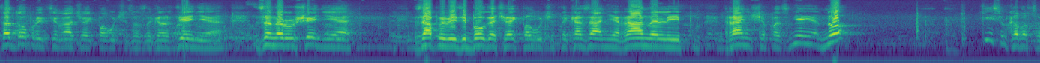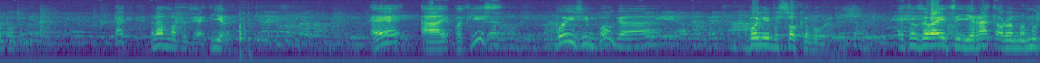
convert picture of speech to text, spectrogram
За добрые дела человек получит вознаграждение, за нарушение заповеди Бога человек получит наказание рано ли, раньше, позднее, но есть руководство Бога мира. Так Рамма определяет, Ира. Э, а вот есть боязнь Бога более высокого уровня. Это называется Ерат Орамамут,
